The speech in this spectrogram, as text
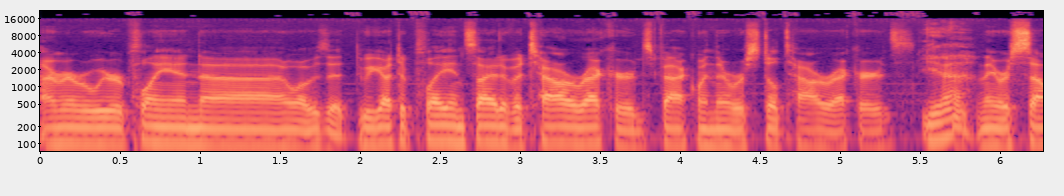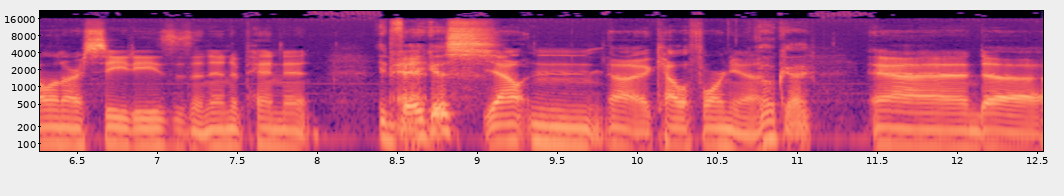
I remember we were playing. Uh, what was it? We got to play inside of a Tower Records back when there were still Tower Records. Yeah. and they were selling our CDs as an independent. In And- Vegas? Yeah, out in uh, California. Okay. And uh,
